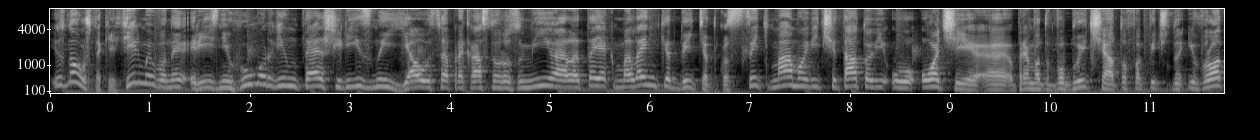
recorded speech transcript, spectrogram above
І знову ж таки, фільми вони різні. Гумор він теж різний. Я усе прекрасно розумію, але те, як маленьке дитятко сить мамові чи татові у очі, е, прямо в обличчя, а то фактично і в рот,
